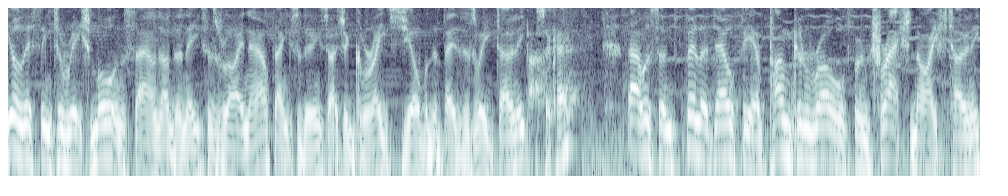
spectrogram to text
You're listening to Rich Morton sound underneath us right now. Thanks for doing such a great job on the beds this week, Tony. That's okay. That was some Philadelphia punk and roll from Trash Knife, Tony.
